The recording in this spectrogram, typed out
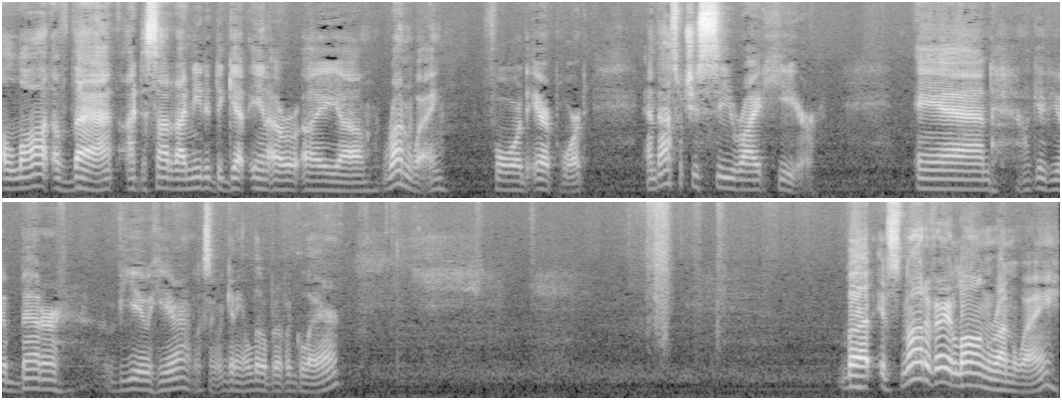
a lot of that, I decided I needed to get in a, a uh, runway for the airport, and that's what you see right here. And I'll give you a better view here. It looks like we're getting a little bit of a glare. But it's not a very long runway.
